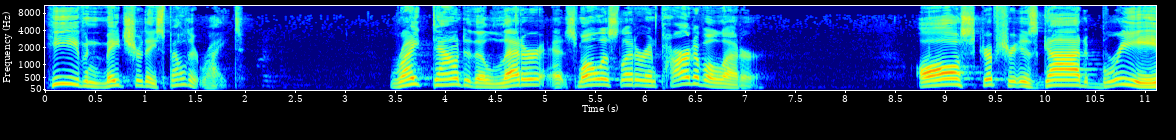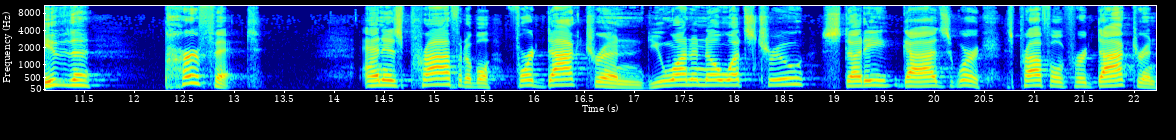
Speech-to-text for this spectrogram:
He even made sure they spelled it right. Right down to the letter, uh, smallest letter and part of a letter all scripture is God breathed, perfect, and is profitable for doctrine. Do you want to know what's true? Study God's word. It's profitable for doctrine,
